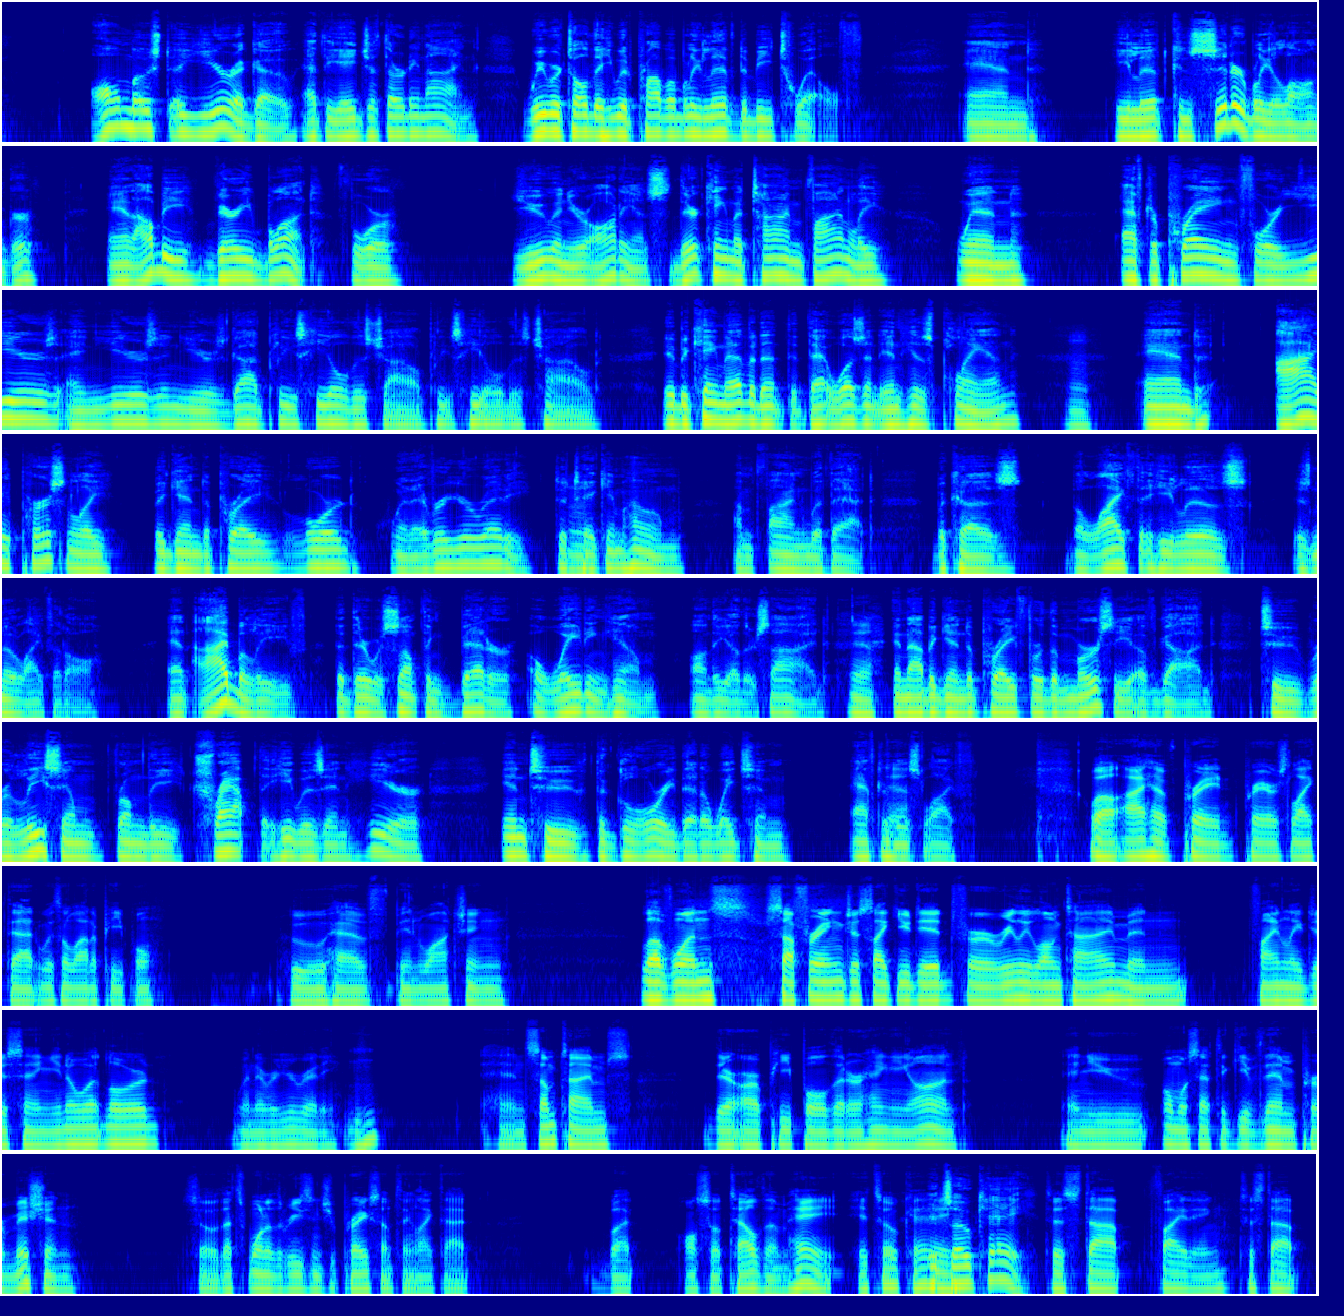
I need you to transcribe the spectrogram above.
almost a year ago at the age of 39. We were told that he would probably live to be 12. And he lived considerably longer. And I'll be very blunt for you and your audience. There came a time finally when after praying for years and years and years, God, please heal this child, please heal this child. It became evident that that wasn't in his plan. Hmm. And I personally began to pray, Lord, whenever you're ready to hmm. take him home, I'm fine with that because the life that he lives is no life at all. And I believe that there was something better awaiting him on the other side. Yeah. And I began to pray for the mercy of God to release him from the trap that he was in here into the glory that awaits him after this life. Well, I have prayed prayers like that with a lot of people who have been watching loved ones suffering just like you did for a really long time and finally just saying, you know what, Lord, whenever you're ready. Mhm. And sometimes there are people that are hanging on and you almost have to give them permission. So that's one of the reasons you pray something like that. But also tell them, hey, it's okay It's okay. to stop fighting, to stop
